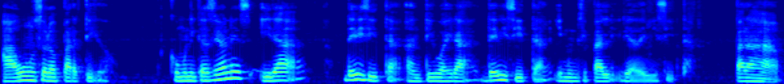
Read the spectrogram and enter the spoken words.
a un solo partido. Comunicaciones irá de visita, Antigua irá de visita y Municipal irá de visita para,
